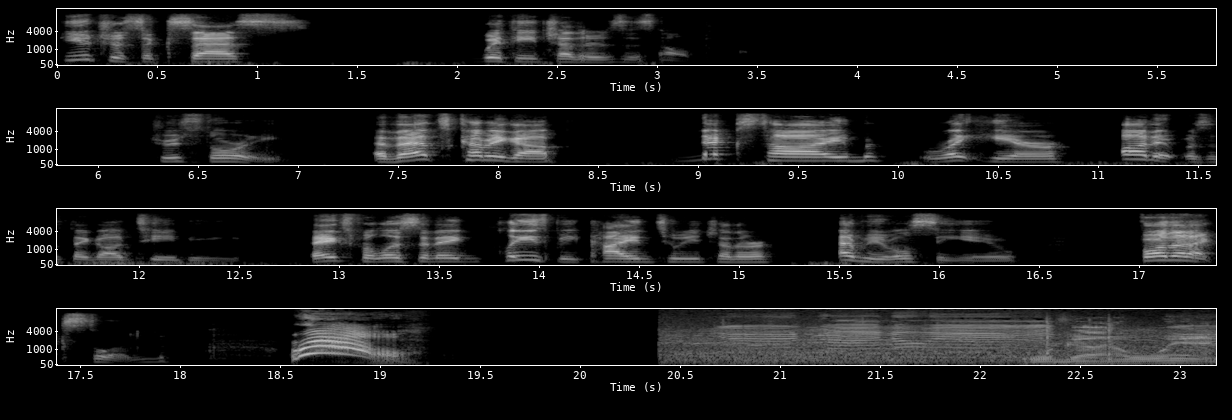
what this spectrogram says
future success with each other's help. True story. And that's coming up next time right here on It Was a Thing on TV. Thanks for listening. Please be kind to each other, and we will see you for the next one. Wow! We're gonna win.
